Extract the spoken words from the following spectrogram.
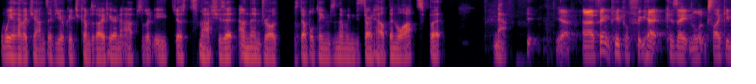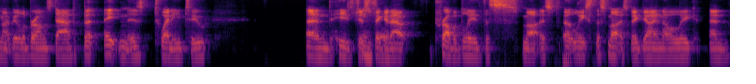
we have a chance if Jokic comes out here and absolutely just smashes it and then draws double teams and then we need to start helping lots. But nah. Yeah, and I think people forget because Ayton looks like he might be LeBron's dad, but Ayton is 22, and he's just Insane. figured out probably the smartest, at least the smartest big guy in the whole league, and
